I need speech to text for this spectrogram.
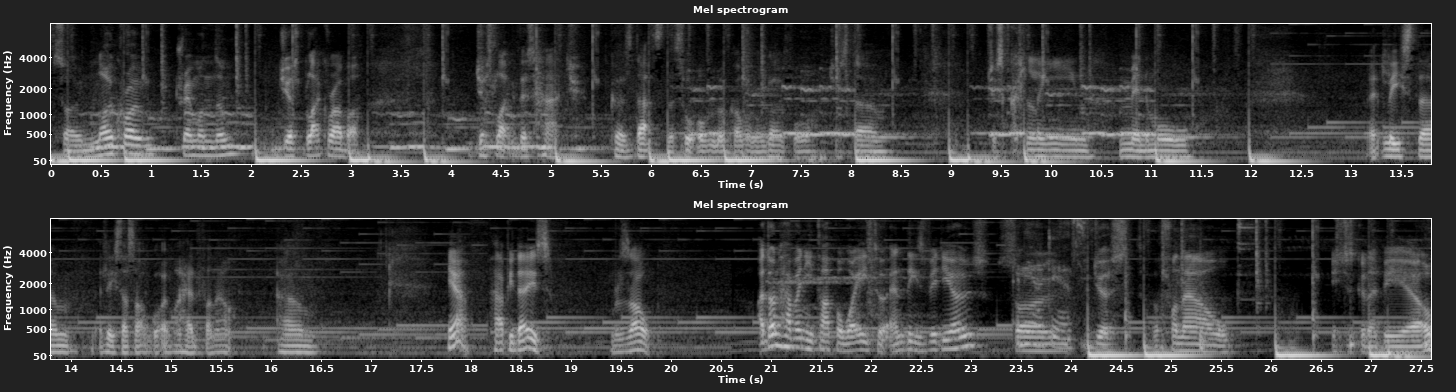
So no chrome trim on them, just black rubber. Just like this hatch, because that's the sort of look I want to go for. Just um, just clean, minimal. At least um, at least that's what I've got in my head for now. Um, yeah, happy days. Result. I don't have any type of way to end these videos, so just for now, it's just gonna be uh,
